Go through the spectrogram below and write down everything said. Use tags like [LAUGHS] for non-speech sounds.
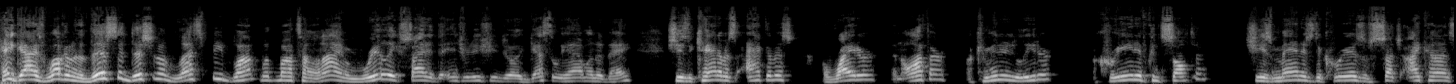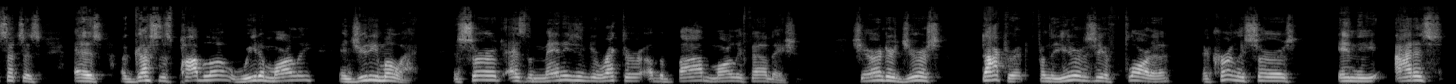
Hey guys, welcome to this edition of Let's Be Blunt with Montel. And I am really excited to introduce you to the guest that we have on today. She's a cannabis activist, a writer, an author, a community leader, a creative consultant. She has managed the careers of such icons such as, as Augustus Pablo, Rita Marley, and Judy Mowatt, and served as the managing director of the Bob Marley Foundation. She earned her Juris Doctorate from the University of Florida and currently serves in the Addis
